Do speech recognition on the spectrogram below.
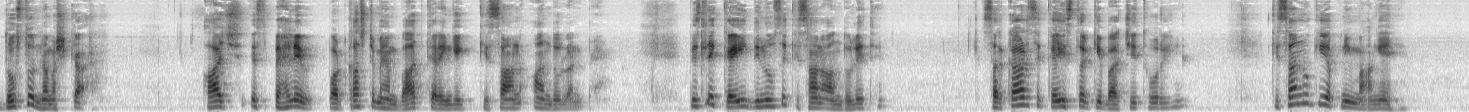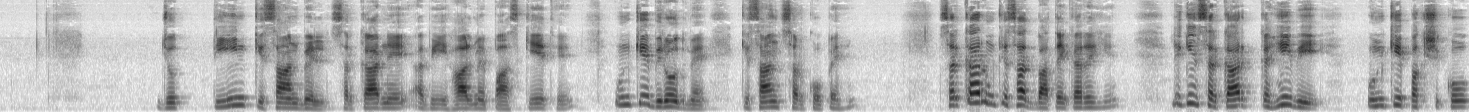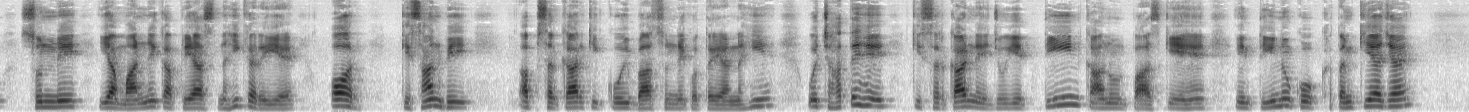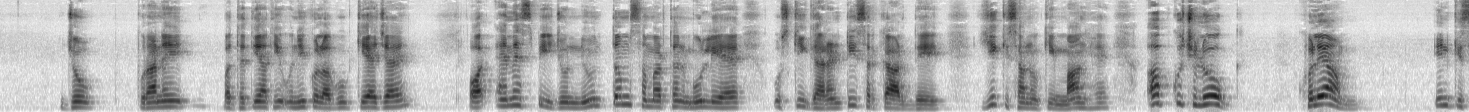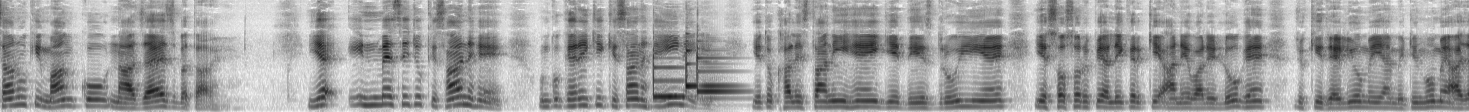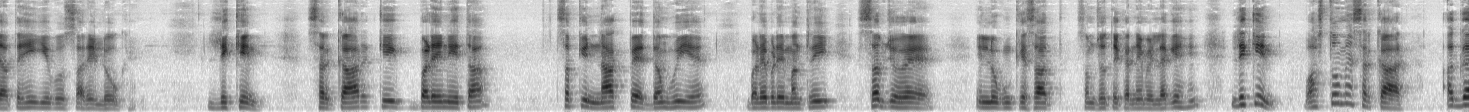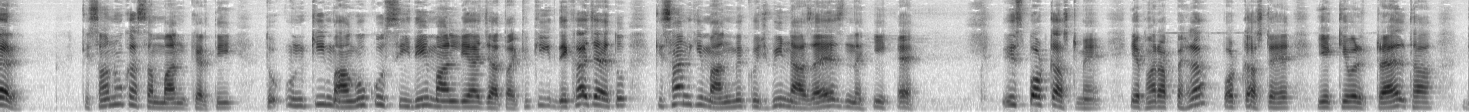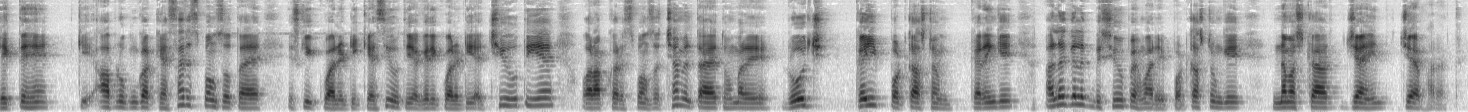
दोस्तों, नमस्कार। आज इस पहले पॉडकास्ट में हम बात करेंगे किसान आंदोलन पे। पिछले कई दिनों से किसान आंदोलित हैं। सरकार से कई स्तर की बातचीत हो रही है। किसानों की अपनी मांगे हैं। जो तीन किसान बिल सरकार ने अभी हाल में पास किए थे, उनके विरोध में किसान सड़कों पे हैं। सरकार उनके साथ बातें कर रही है, लेकिन सरकार कहीं भी उनके पक्ष को सुनने या मानने का प्रयास नहीं कर रही है और किसान भी अब सरकार की कोई बात सुनने को तैयार नहीं है। वो चाहते हैं कि सरकार ने जो ये तीन कानून पास किए हैं, इन तीनों को ख़त्म किया जाए, जो पुराने पद्धतियाँ थी उन्हीं को लागू किया जाए और एमएसपी जो न्यूनतम समर्थन मूल्य है, उसकी गारंटी सरकार दे। ये किसानों की मांग है। अब कुछ लोग खुलेआम इन किसानों की मांग को नाजायज़ बता रहे हैं। यह इनमें से जो किसान हैं, उनको कह रहे हैं कि किसान है ही नहीं। ये तो खालिस्तानी हैं, ये देशद्रोही हैं, ये सौ सौ रुपया लेकर के आने वाले लोग हैं, जो कि रैलियों में या मीटिंगों में आ जाते हैं, ये वो सारे लोग हैं। लेकिन सरकार के बड़े नेता, सबकी नाक पे दम हुई है बड़े बड़े मंत्री, सब जो है, इन लोगों के साथ समझौते करने में लगे हैं। लेकिन वास्तव में सरकार अगर किसानों का सम्मान करती तो उनकी मांगों को सीधे मान लिया जाता। क्योंकि देखा जाए तो किसान की मांग में कुछ भी नाजायज़ नहीं है। इस पॉडकास्ट में ये हमारा पहला पॉडकास्ट है। ये केवल ट्रायल था। देखते हैं कि आप लोगों का कैसा रिस्पांस होता है। इसकी क्वालिटी कैसी होती है? अगर ये क्वालिटी अच्छी होती है और आपका रिस्पांस अच्छा मिलता है तो हमारे रोज़ कई पॉडकास्ट हम करेंगे। अलग अलग विषयों पर हमारे पॉडकास्ट होंगे। नमस्कार। जय हिंद। जय भारत।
